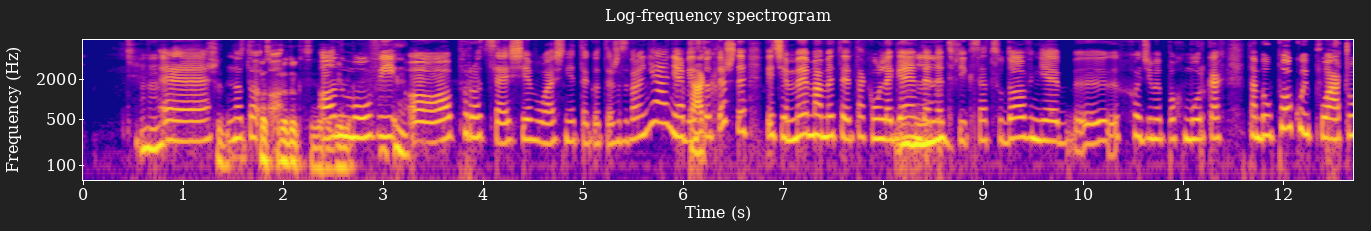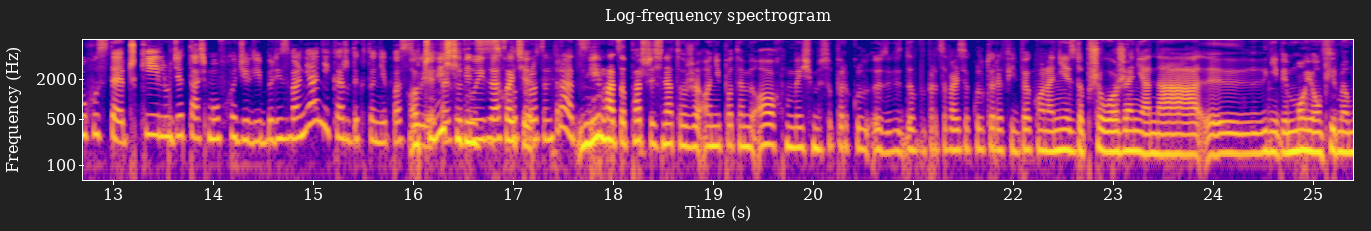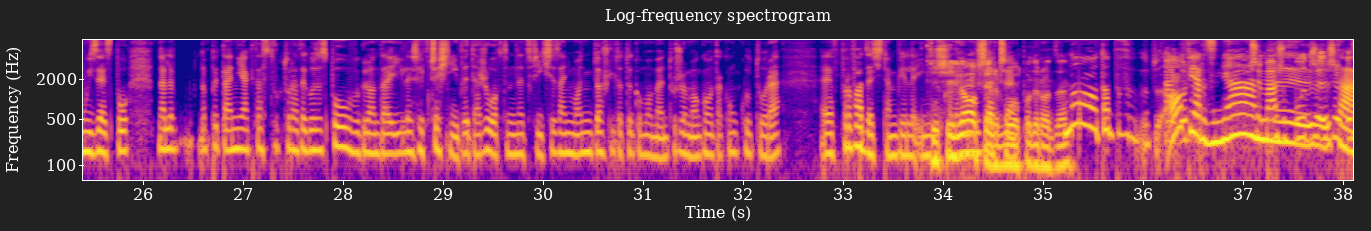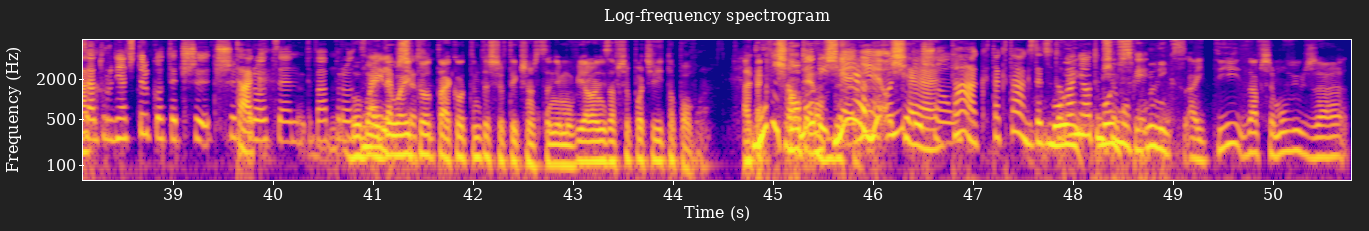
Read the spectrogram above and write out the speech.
Mhm. E, no to on robimy. mówi o procesie właśnie tego też zwalniania, więc Tak. to też, te, wiecie, my mamy tę taką legendę Mhm. Netflixa, cudownie y, chodzimy po chmurkach. Tam był pokój płaczu, chusteczki, ludzie taśmą wchodzili i byli zwalniani, każdy, kto nie pasuje. Oczywiście, więc za słuchajcie, 100% racji. Nie ma co patrzeć na to, że oni potem, och, myśmy super y, do- wypracowali sobie kulturę feedbacku, ona nie jest do przełożenia na, y, nie wiem, moją firmę, mój zespół. No ale no, pytanie, jak ta struktura tego zespołu wygląda i ile się wcześniej wydarzyło w tym Netflixie, zanim oni doszli do tego momentu, że mogą taką kulturę e, wprowadzać tam wiele innych Czyli ofiar rzeczy. było po drodze? No, to w- Albo ofiar, zmian. Czy masz budżet, żeby tak. zatrudniać tylko te 3%, 3% Tak. 2%? Bo by the way, to tak, o tym też się w tej książce nie mówi, ale oni zawsze płacili topowo. Ale tak Mówi się o tym. Mówi się, nie, nie, mówi oni się. piszą. Tak, tak, tak, zdecydowanie o tym mój się mówi. wspólnik z IT zawsze mówił, że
